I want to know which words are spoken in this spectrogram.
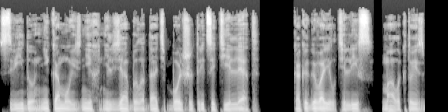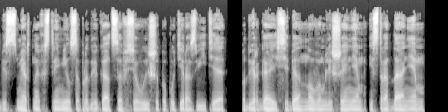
с виду никому из них нельзя было дать больше тридцати лет. Как и говорил Телис, Мало кто из бессмертных стремился продвигаться все выше по пути развития, подвергая себя новым лишениям и страданиям.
